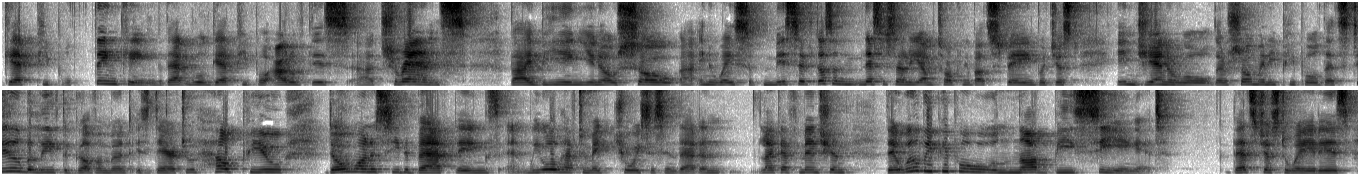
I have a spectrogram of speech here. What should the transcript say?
get people thinking, that will get people out of this uh, trance by being, you know, so uh, in a way submissive. Doesn't necessarily, I'm talking about Spain, but just in general, there's so many people that still believe the government is there to help you, don't want to see the bad things, and we all have to make choices in that. And like I've mentioned, there will be people who will not be seeing it. That's just the way it is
